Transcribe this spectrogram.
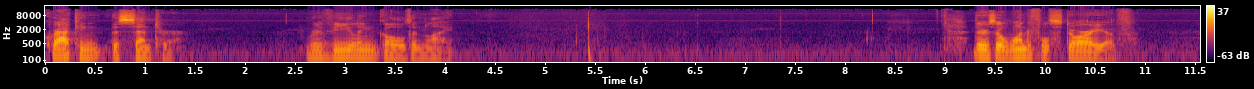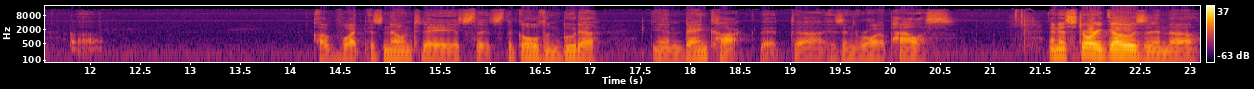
cracking the center, revealing golden light. There's a wonderful story of uh, of what is known today. It's the, it's the Golden Buddha in Bangkok that uh, is in the royal palace. And as story goes, in the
